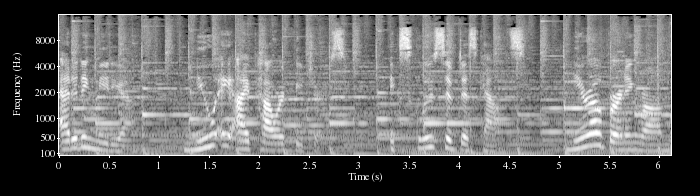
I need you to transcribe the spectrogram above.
editing media. New AI-powered features. Exclusive discounts. Nero Burning ROM,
